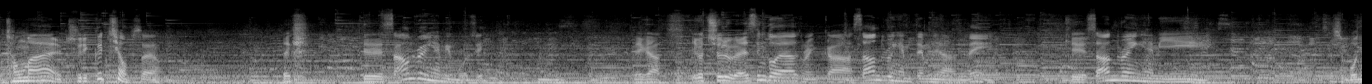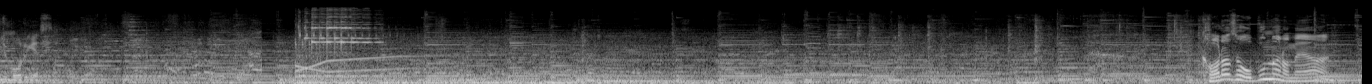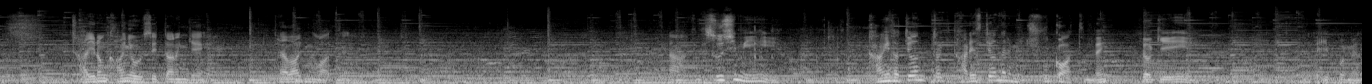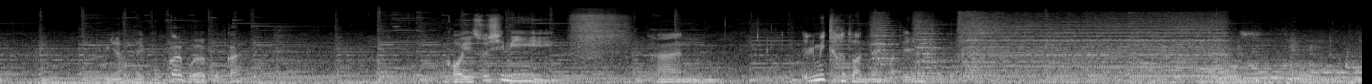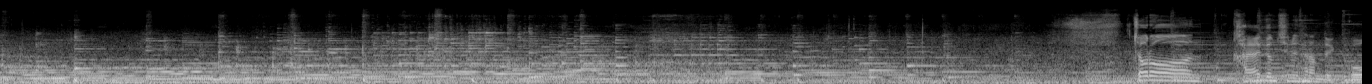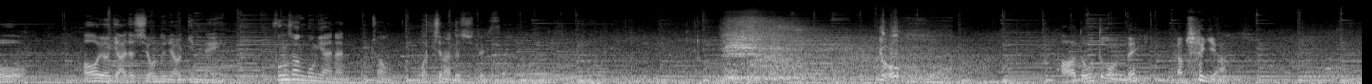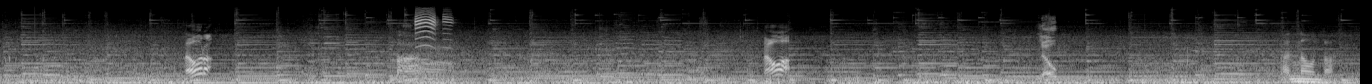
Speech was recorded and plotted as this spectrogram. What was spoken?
정말 줄이 끝이 없어요. 여기 그 사운드링 햄이 뭐지? 음, 내가 이거 줄왜쓴 거야? 그러니까 사운드링 햄 때문이라는데 그 사운드링 햄이 사실 뭔지 모르겠어. 걸어서 5분만 오면 다 이런 강에 올수 있다는 게 대박인 것 같아. 야, 근데 수심이 강에서 뛰어 저기 다리에서 뛰어내리면 죽을 것 같은데 여기 여기 보면 보이나? 여기 꽃갈 보여요 꽃갈? 거의 수심이 한 1m도 안 되는 것 같아 1m도 저런 가야금 치는 사람도 있고 어 여기 아저씨 오늘 여기 있네. 풍선공이 하는 엄청 멋진 아저씨도 있어요. 아 너무 뜨거운데? 깜짝이야. 나와라! 아. 나와! 안 나온다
